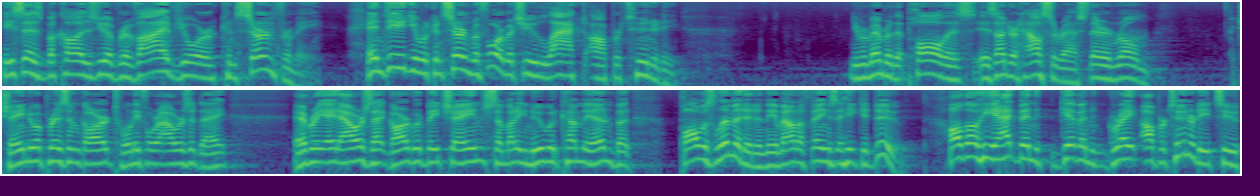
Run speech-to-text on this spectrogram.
He says, Because you have revived your concern for me. Indeed, you were concerned before, but you lacked opportunity. You remember that Paul is, is under house arrest there in Rome, chained to a prison guard 24 hours a day. Every eight hours, that guard would be changed. Somebody new would come in, but Paul was limited in the amount of things that he could do. Although he had been given great opportunity to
